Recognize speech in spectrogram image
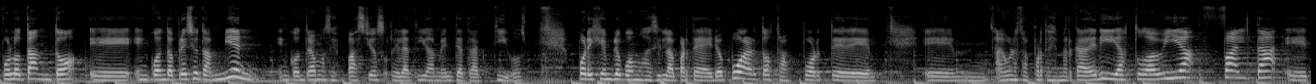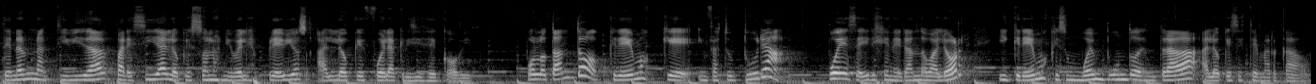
Por lo tanto, eh, en cuanto a precio también encontramos espacios relativamente atractivos. Por ejemplo, podemos decir la parte de aeropuertos, transporte de eh, algunos transportes de mercaderías. Todavía falta eh, tener una actividad parecida a lo que son los niveles previos a lo que fue la crisis de COVID. Por lo tanto, creemos que infraestructura puede seguir generando valor y creemos que es un buen punto de entrada a lo que es este mercado.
